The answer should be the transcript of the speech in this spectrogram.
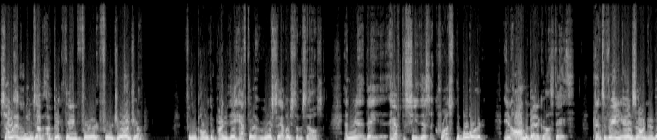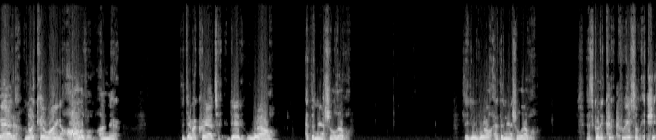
So it means a, a big thing for, for Georgia, for the Republican Party. They have to reestablish themselves, and they have to see this across the board in all the background states Pennsylvania, Arizona, Nevada, North Carolina, all of them on there. The Democrats did well at the national level. They did well at the national level. It's going to cre- create some issue.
